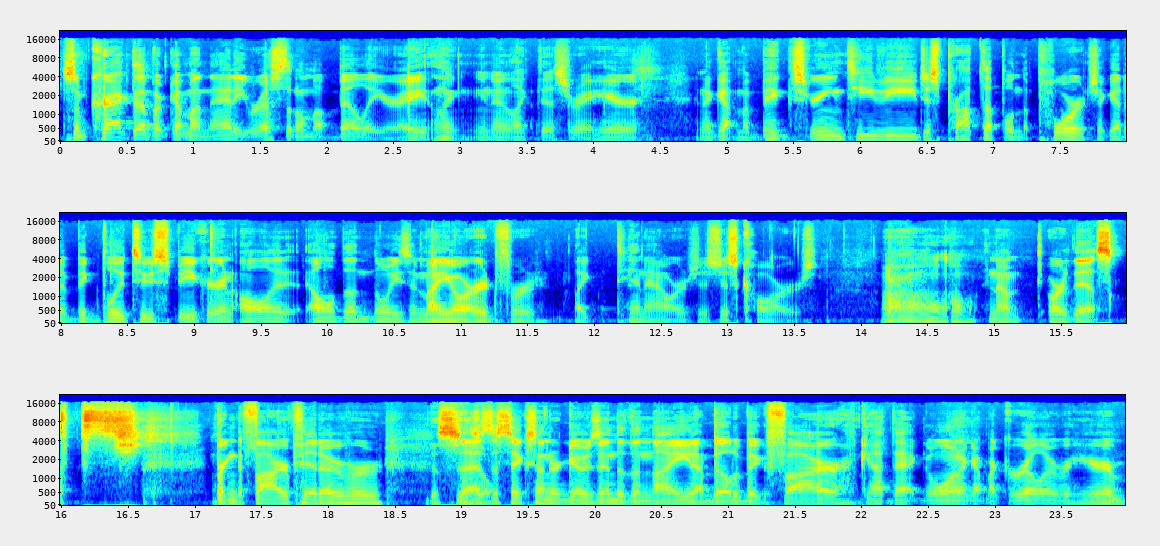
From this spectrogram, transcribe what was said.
So I'm cracked up. I've got my Natty rested on my belly, right, like you know, like this right here. And I got my big screen TV just propped up on the porch. I got a big Bluetooth speaker, and all it, all the noise in my yard for like ten hours is just cars. Oh, and I'm or this. Bring the fire pit over. The so as the 600 goes into the night, I build a big fire. Got that going. I got my grill over here,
